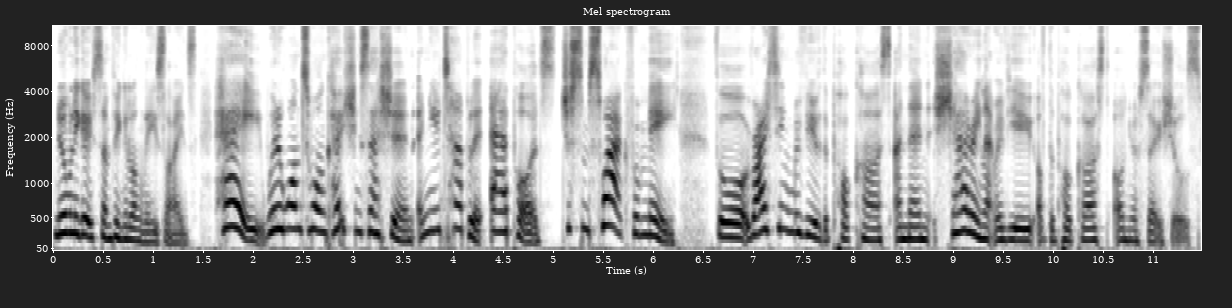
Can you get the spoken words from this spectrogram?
Normally goes something along these lines Hey, we're a one to one coaching session, a new tablet, AirPods, just some swag from me for writing review of the podcast and then sharing that review of the podcast on your socials.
